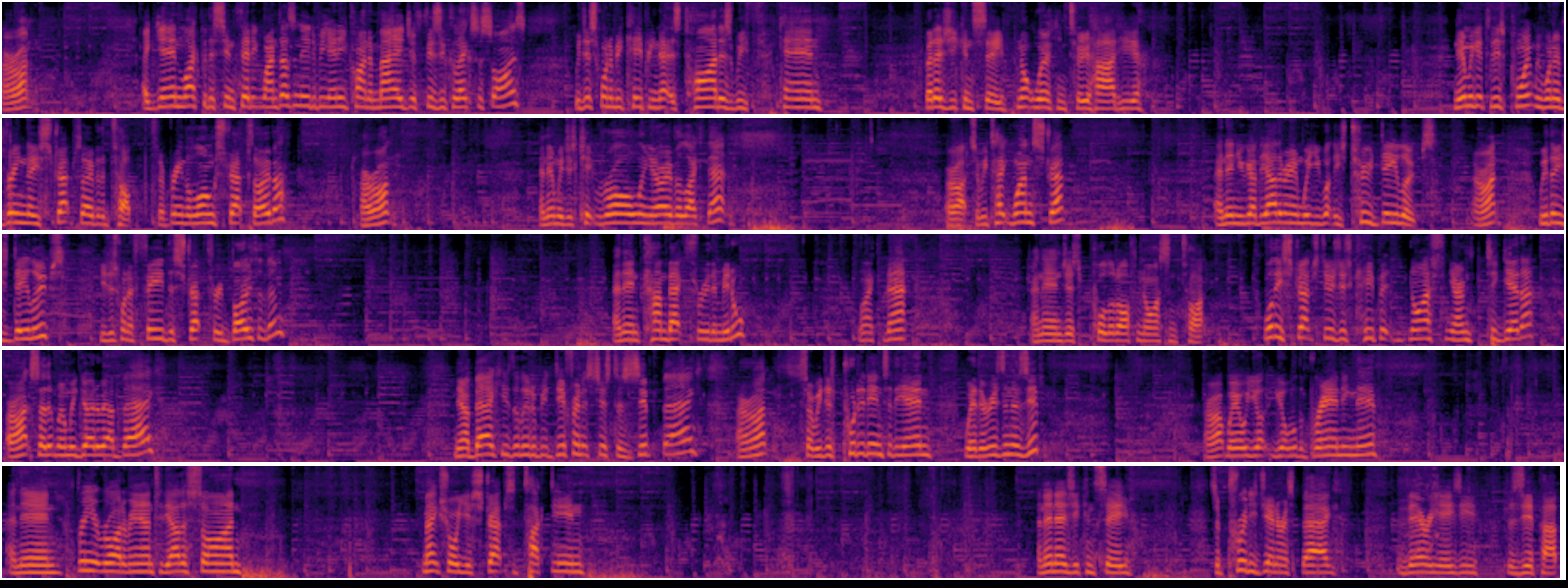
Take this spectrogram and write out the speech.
All right? Again, like with the synthetic one, doesn't need to be any kind of major physical exercise. We just want to be keeping that as tight as we can. But as you can see, not working too hard here. then we get to this point, we want to bring these straps over the top. So bring the long straps over, all right? And then we just keep rolling it over like that. All right, so we take one strap, and then you grab the other end where you've got these two D loops, all right? With these D loops, you just want to feed the strap through both of them, and then come back through the middle, like that, and then just pull it off nice and tight. What these straps do is just keep it nice, you know, together, all right, so that when we go to our bag, now bag here's a little bit different, it's just a zip bag, all right? So we just put it into the end where there isn't a zip, all right, where you got all the branding there. And then bring it right around to the other side. Make sure your straps are tucked in. And then as you can see, it's a pretty generous bag, very easy to zip up.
